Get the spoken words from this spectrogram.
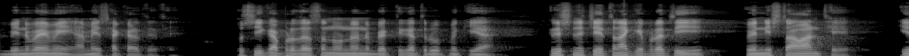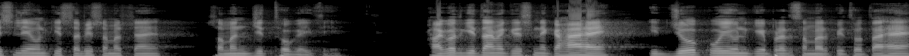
विनिमय में हमेशा करते थे, उसी का प्रदर्शन उन्होंने व्यक्तिगत रूप में किया। कृष्ण चेतना के प्रति वे निष्ठावान थे, इसलिए उनकी सभी समस्याएँ समंजित हो गई थी। भागवत गीता में कृष्ण ने कहा है कि जो कोई उनके प्रति समर्पित होता है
